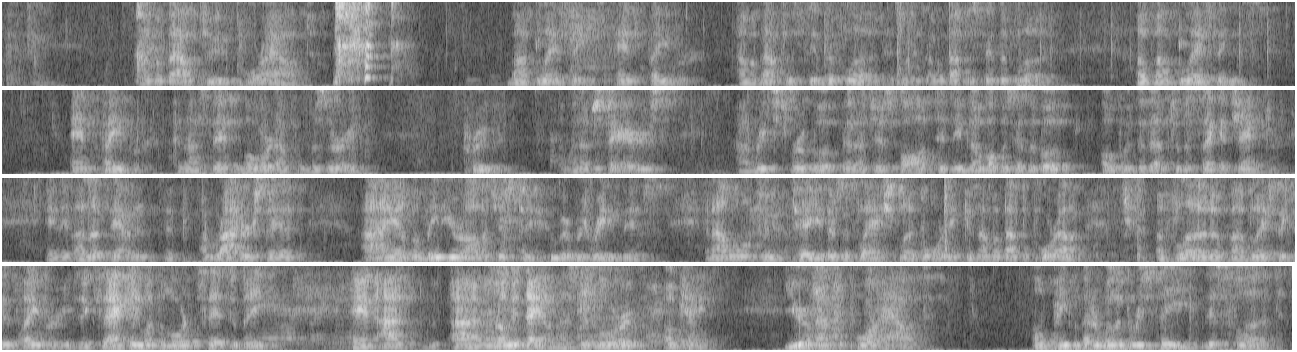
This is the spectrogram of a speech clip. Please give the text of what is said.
I'm about to pour out my blessings and favor. I'm about to send a flood. That's what it is. I'm about to send a flood of my blessings and favor. And I said, Lord, I'm from Missouri. Prove it. I went upstairs. I reached for a book that I just bought. Didn't even know what was in the book. Opened it up to the second chapter. And then I looked down and the, a writer said, I am a meteorologist to whoever's reading this. And I want to tell you there's a flash flood warning because I'm about to pour out a flood of my blessings and favor. It's exactly what the Lord said to me. And I, I wrote it down. I said, Lord, okay, you're about to pour out on people that are willing to receive this flood.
